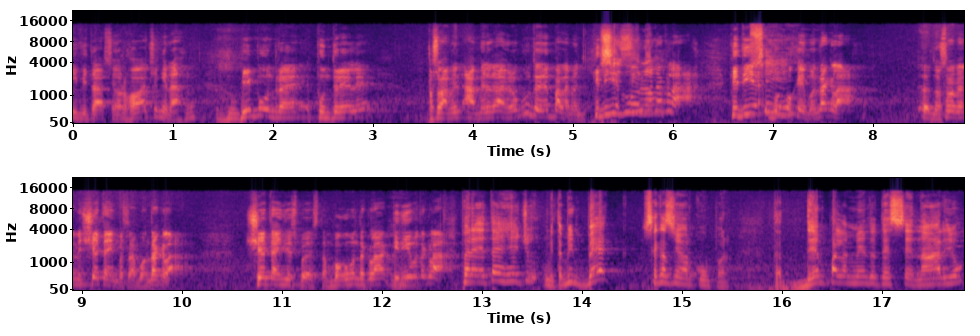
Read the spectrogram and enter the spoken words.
invitar o senhor Rocha, que não, bem pundre, pundrele, Pasal ambil ambil kan, lo pun tadi parlimen. Que dia Siguro. sim, bom claro. Que dia, Sim. ok, bom tá claro. Nós estamos vendo sete anos passar, bom tá claro. Sete anos depois, tampouco bom tá claro. Que dia bom tá claro. Pero está hecho, me também back, sei que o senhor Cooper, está dentro do parlamento, tem cenário,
